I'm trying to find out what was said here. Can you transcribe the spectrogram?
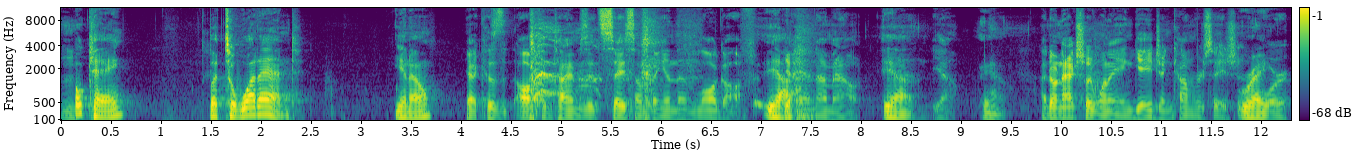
Hmm. Okay, but to what end? You know? Yeah, because oftentimes it's say something and then log off. Yeah. And I'm out. Yeah, Yeah. yeah, I don't actually want to engage in conversation Right. or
